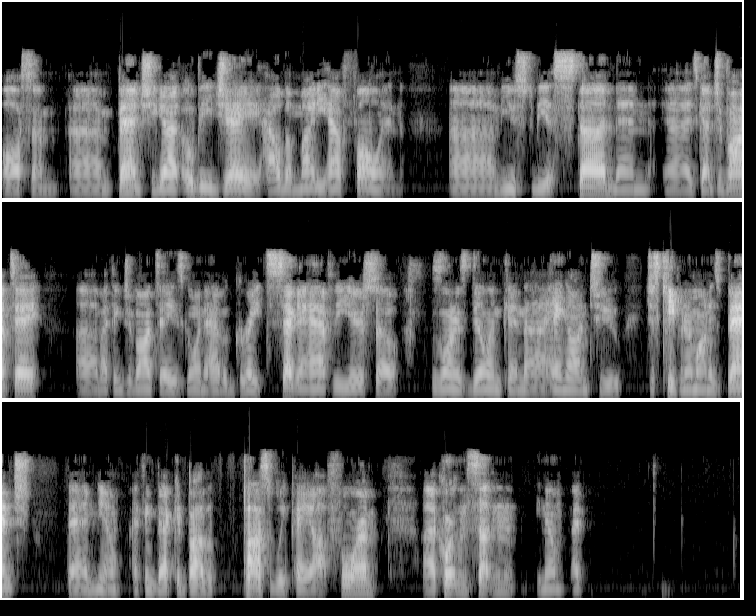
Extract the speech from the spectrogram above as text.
Awesome. Um, bench, you got OBJ, how the mighty have fallen. Um, used to be a stud. Then uh, he's got Javonte. Um, I think Javonte is going to have a great second half of the year. So as long as Dylan can uh, hang on to just keeping him on his bench, then you know I think that could possibly pay off for him. Uh, Courtland Sutton, you know, I,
